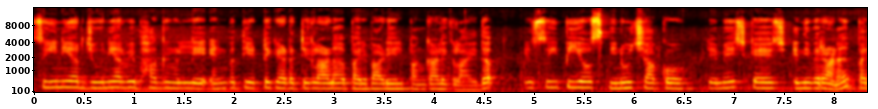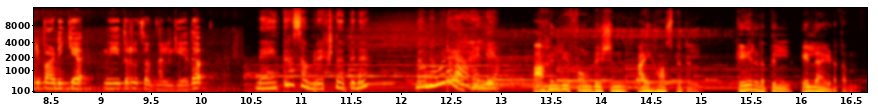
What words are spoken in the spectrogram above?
സീനിയർ ജൂനിയർ വിഭാഗങ്ങളിലെ എൺപത്തിയെട്ട് കേഡറ്റുകളാണ് പരിപാടിയിൽ പങ്കാളികളായത്. S C P O's Sminu Chacko Ramesh K H എന്നിവരാണ് പരിപാടിക്ക് നേതൃത്വം നൽകിയത്. നേത്ര സംരക്ഷണത്തിന് നമ്മുടെ Ahalya. Ahalya foundation eye hospital കേരളത്തിൽ എല്ലായിടത്തും.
